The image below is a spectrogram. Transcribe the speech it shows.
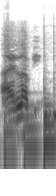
I love you.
